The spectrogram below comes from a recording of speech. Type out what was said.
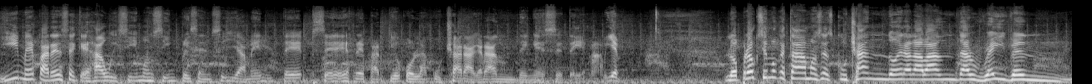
Y me parece que Howie Simmons simple y sencillamente se repartió con la cuchara grande en ese tema. Bien. Lo próximo que estábamos escuchando era la banda Raven.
